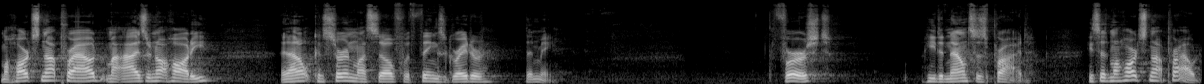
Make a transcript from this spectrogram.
My heart's not proud, my eyes are not haughty, and I don't concern myself with things greater than me. First, he denounces pride. He says, My heart's not proud.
